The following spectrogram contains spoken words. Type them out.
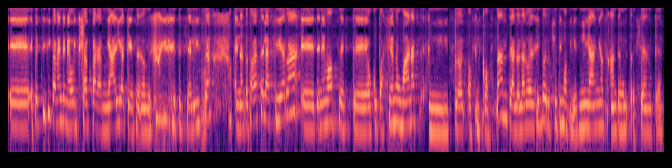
Eh, específicamente me voy ya para mi área, que es donde soy especialista. En Antofagasta de la Sierra eh, tenemos este, ocupación humana y, constante a lo largo del tiempo de los últimos 10.000 años antes del presente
